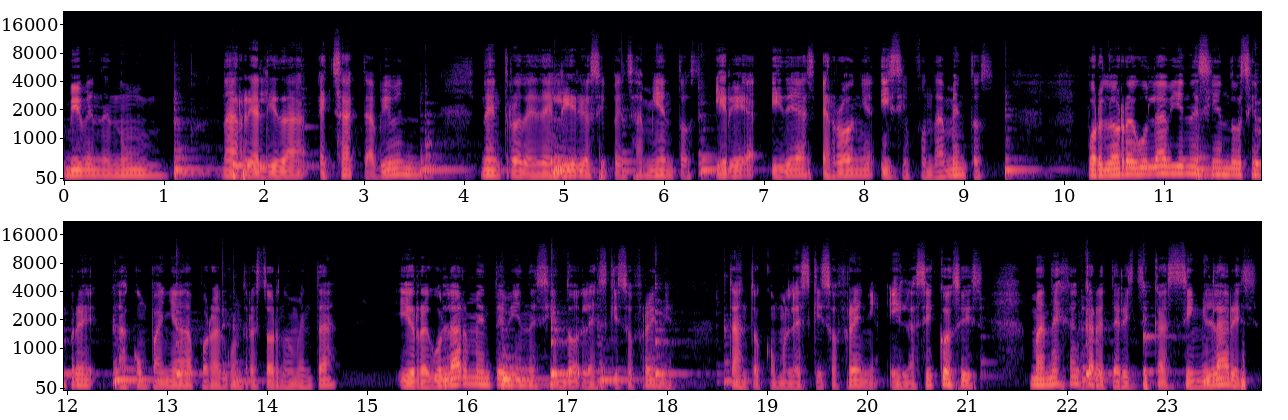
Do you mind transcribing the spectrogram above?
viven en una realidad exacta, viven dentro de delirios y pensamientos, ideas erróneas y sin fundamentos. Por lo regular viene siendo siempre acompañada por algún trastorno mental y regularmente viene siendo la esquizofrenia. Tanto como la esquizofrenia y la psicosis manejan características similares,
